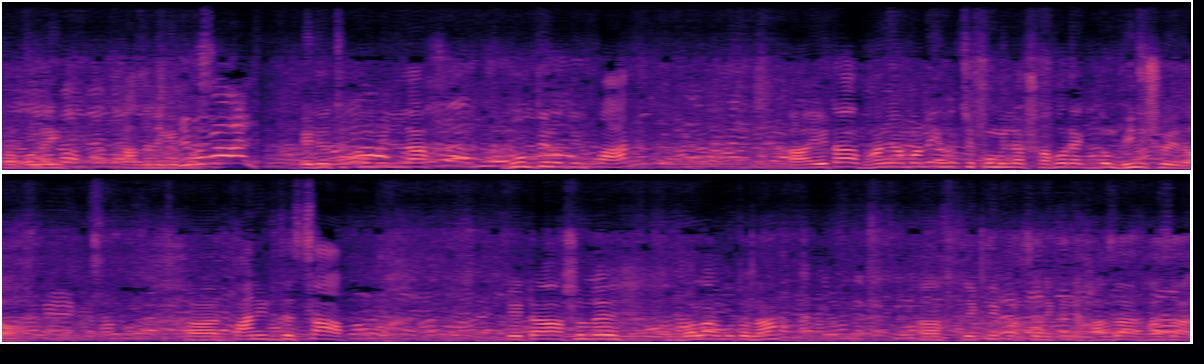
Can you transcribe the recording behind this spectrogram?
সকলেই কাজে লেগে পড়ছে। এটি হচ্ছে কুমিল্লা গুমতি নদীর পার। এটা ভাঙা মানেই হচ্ছে কুমিল্লা শহর একদম ভিনিশ হয়ে যাওয়া। আর পানির যে চাপ এটা আসলে বলার মতো না। আহ, দেখতেই পাচ্ছেন এখানে হাজার হাজার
